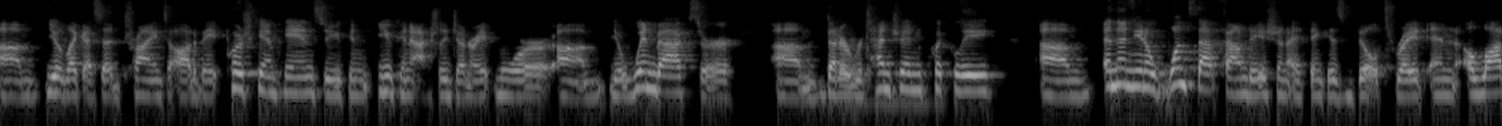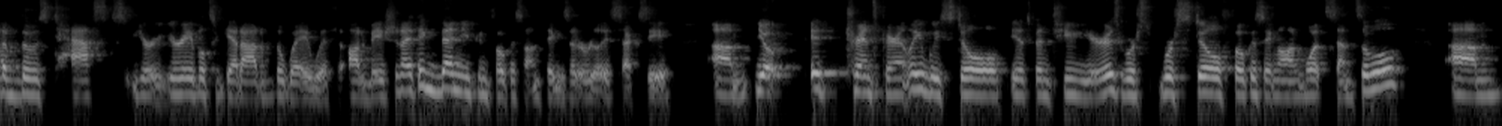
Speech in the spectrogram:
um, you know, like I said, trying to automate push campaigns so you can you can actually generate more um, you know win backs or um, better retention quickly. Um, and then you know once that foundation I think is built right, and a lot of those tasks you're you're able to get out of the way with automation. I think then you can focus on things that are really sexy. Um, you know, it transparently we still it's been two years. We're we're still focusing on what's sensible um,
